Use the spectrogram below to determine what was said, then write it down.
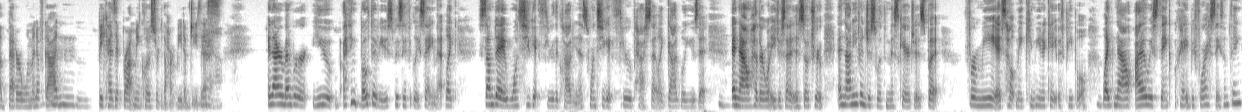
a better woman of God Mhm. Mhm. because it brought me closer to the heartbeat of Jesus. Yeah. And I remember you, I think both of you specifically saying that, like, someday once you get through the cloudiness, once you get through past that, like, God will use it. Mhm. And now, Heather, what you just said is so true. And not even just with miscarriages, but for me, it's helped me communicate with people. Like, now I always think, okay, before I say something,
